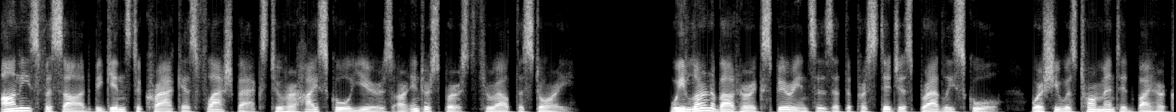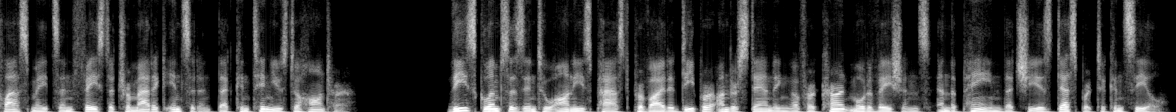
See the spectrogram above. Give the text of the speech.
Ani's facade begins to crack as flashbacks to her high school years are interspersed throughout the story. We learn about her experiences at the prestigious Bradley School, where she was tormented by her classmates and faced a traumatic incident that continues to haunt her. These glimpses into Ani's past provide a deeper understanding of her current motivations and the pain that she is desperate to conceal.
